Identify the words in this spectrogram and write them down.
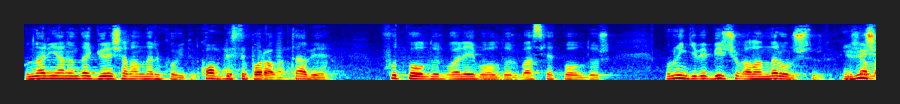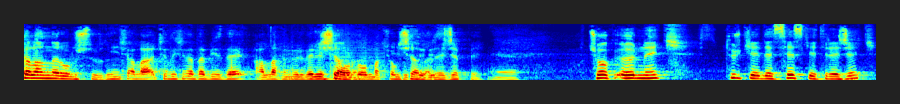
Bunların yanında güreş alanları koyduk. komple spor alanı. Tabii futboldur, voleyboldur, basketboldur. Bunun gibi birçok alanlar oluşturduk. Yürüyüş İnşallah- alanları oluşturduk. İnşallah açılışında da biz de Allah ömür verirse İnşallah. orada olmak çok İnşallah isteriz. Recep Bey. Ee, Çok örnek, Türkiye'de ses getirecek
